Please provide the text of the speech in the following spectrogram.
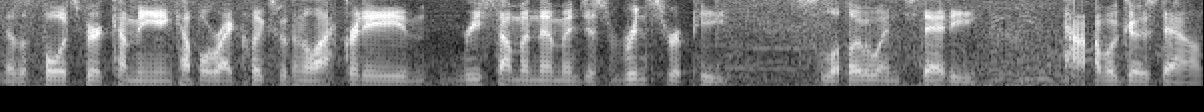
Another Forge Spirit coming in, couple right clicks with an Alacrity, resummon them, and just rinse repeat. Slow and steady. Tower goes down.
